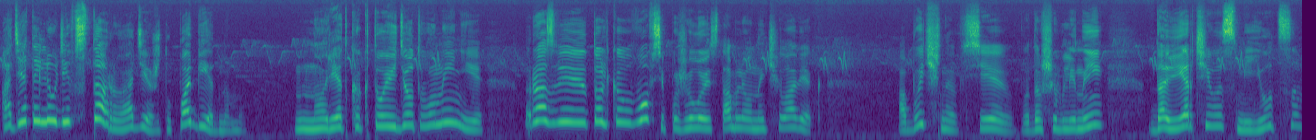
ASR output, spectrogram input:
Одеты люди в старую одежду, по-бедному – но редко кто идет в уныние, разве только вовсе пожилой истомленный человек. Обычно все воодушевлены, доверчиво смеются.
